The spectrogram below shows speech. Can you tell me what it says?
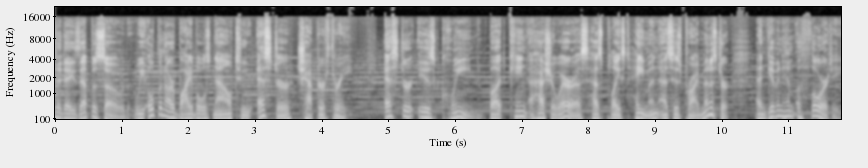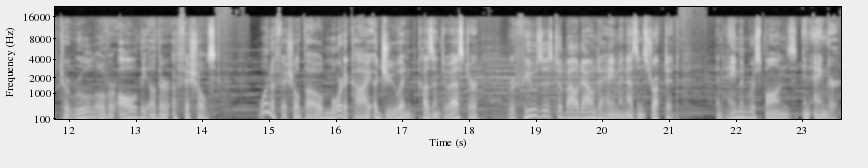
today's episode, we open our Bibles now to Esther chapter 3. Esther is queen, but King Ahasuerus has placed Haman as his prime minister and given him authority to rule over all the other officials. One official, though, Mordecai, a Jew and cousin to Esther, refuses to bow down to Haman as instructed, and Haman responds in anger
